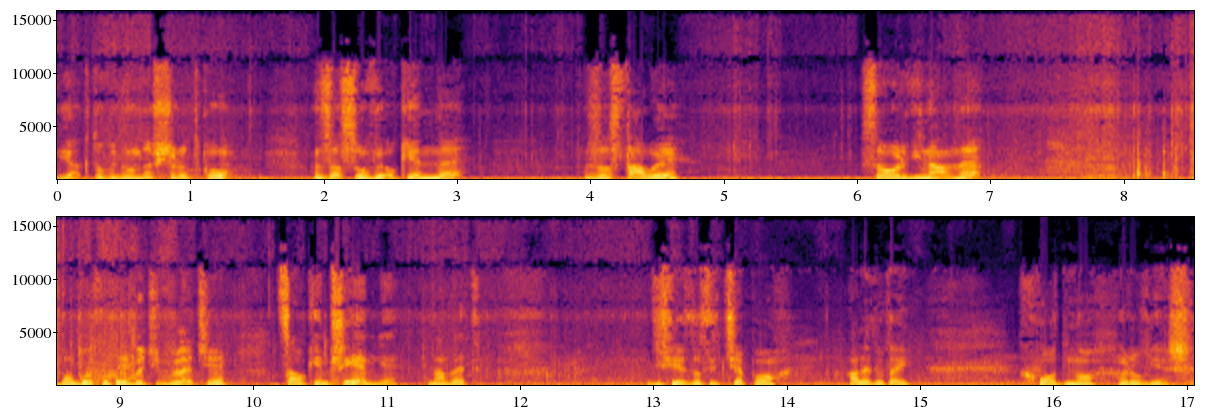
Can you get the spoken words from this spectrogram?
Jak to wygląda w środku? Zasuwy okienne zostały. Są oryginalne. Mogło tutaj być w lecie całkiem przyjemnie nawet. Dzisiaj jest dosyć ciepło, ale tutaj chłodno również.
